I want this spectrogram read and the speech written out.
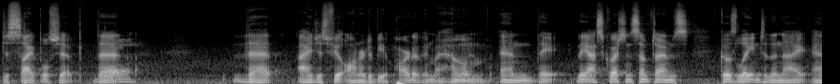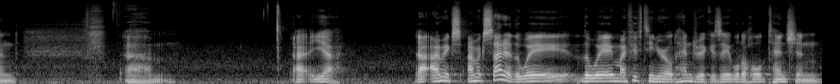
discipleship that yeah. that I just feel honored to be a part of in my home yeah. and they they ask questions sometimes goes late into the night and um uh, yeah, I'm ex- I'm excited the way the way my 15 year old Hendrik is able to hold tension.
